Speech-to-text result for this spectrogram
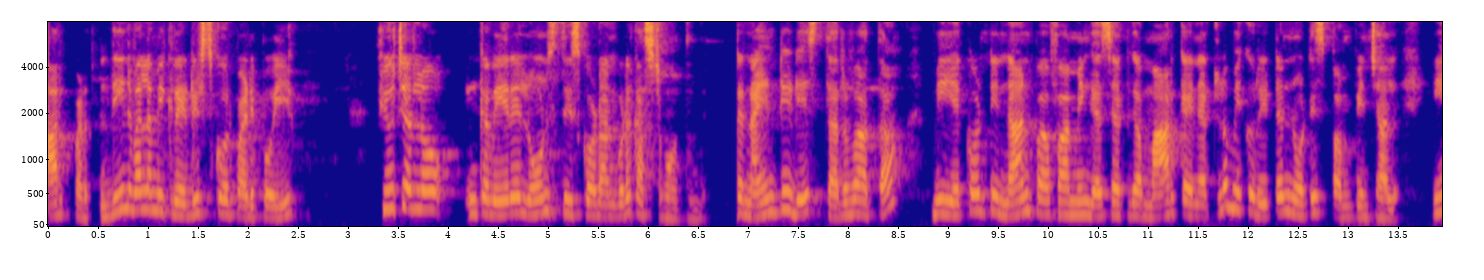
మార్క్ పడుతుంది. దీనివల్ల మీ క్రెడిట్ స్కోర్ పడిపోయి ఫ్యూచర్లో ఇంకా వేరే లోన్స్ తీసుకోవడానికి కూడా కష్టమవుతుంది. అంటే నైంటీ డేస్ తర్వాత మీ అకౌంట్ని నాన్ పర్ఫార్మింగ్ అసెట్గా మార్క్ అయినట్లు మీకు రిటర్న్ నోటీస్ పంపించాలి. ఈ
